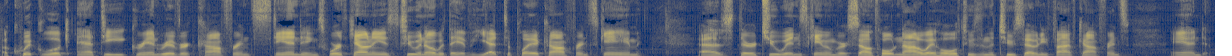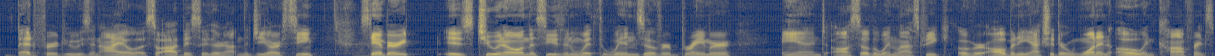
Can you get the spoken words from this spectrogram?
A quick look at the Grand River Conference standings. Worth County is two and zero, oh, but they have yet to play a conference game, as their two wins came over South Holt and Ottawa Holt, who's in the 275 conference, and Bedford, who is in Iowa. So obviously they're not in the GRC. Stanberry is 2 0 on the season with wins over Braymer and also the win last week over Albany. Actually, they're 1 0 in conference.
